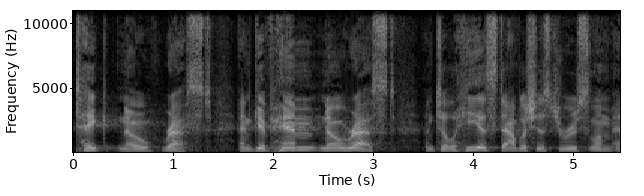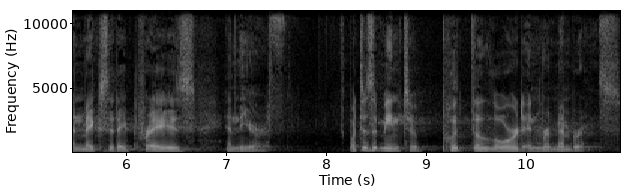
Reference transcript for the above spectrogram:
take no rest, and give him no rest until he establishes Jerusalem and makes it a praise in the earth. What does it mean to put the Lord in remembrance?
